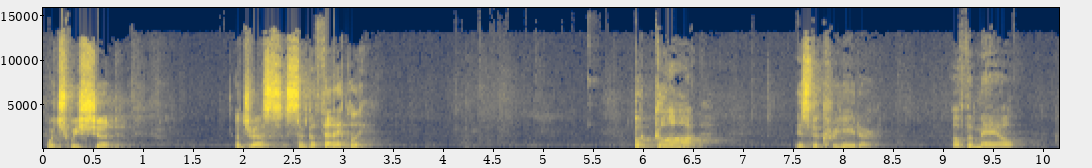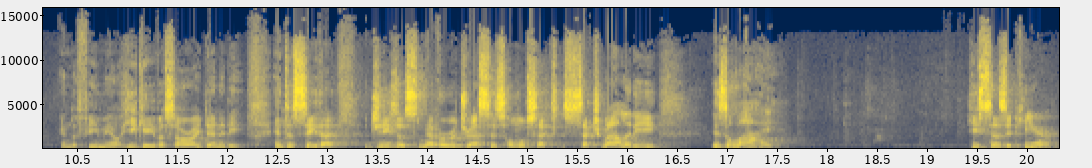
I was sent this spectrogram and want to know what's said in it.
which we should address sympathetically. But God is the creator of the male in the female. He gave us our identity. And to say that Jesus never addresses homosexuality is a lie. He says it here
